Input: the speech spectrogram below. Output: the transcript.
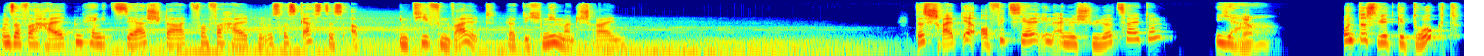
Unser Verhalten hängt sehr stark vom Verhalten unseres Gastes ab. Im tiefen Wald hört dich niemand schreien. Das schreibt er offiziell in eine Schülerzeitung? Ja. Ja. Und das wird gedruckt?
